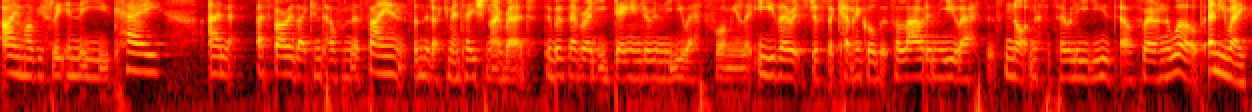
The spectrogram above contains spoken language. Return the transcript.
I'm obviously in the UK. And as far as I can tell from the science and the documentation I read, there was never any danger in the US formula either. It's just a chemical that's allowed in the US that's not necessarily used elsewhere in the world. Anyway,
